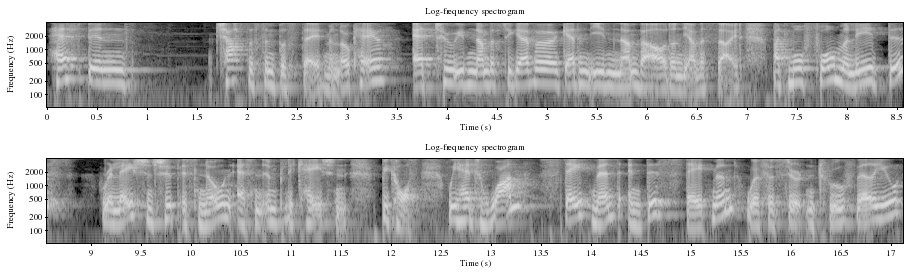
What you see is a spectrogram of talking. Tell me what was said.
has been just a simple statement, okay? Add two even numbers together, get an even number out on the other side. But more formally, this relationship is known as an implication because we had one statement and this statement with a certain truth value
